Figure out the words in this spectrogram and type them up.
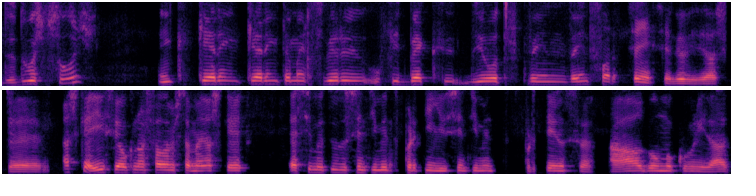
de, duas pessoas em que querem, querem também receber o feedback de outros que vêm, vêm de fora. Sim, sem dúvida. Acho que, é, acho que é isso, é o que nós falamos também. Acho que é é acima de tudo o sentimento de partilha, o sentimento de pertença a algo, a uma comunidade,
